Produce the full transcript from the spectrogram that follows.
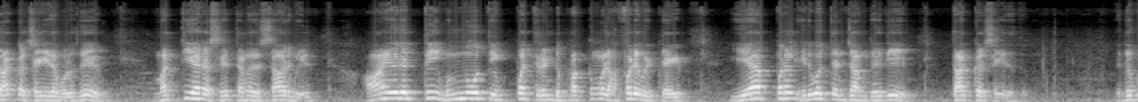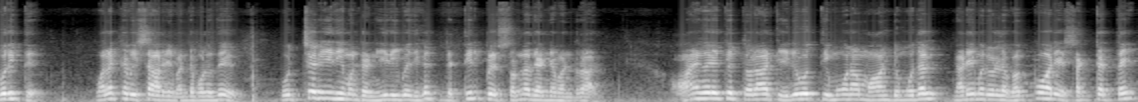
தாக்கல் செய்த பொழுது மத்திய அரசு தனது சார்பில் ஆயிரத்தி முந்நூற்றி முப்பத்தி ரெண்டு பக்கங்கள் அஃபிடவிட்டை ஏப்ரல் இருபத்தஞ்சாம் தேதி தாக்கல் செய்தது. இது குறித்து வழக்கு விசாரணை வந்தபொழுது உச்ச நீதிமன்ற நீதிபதிகள் இந்த தீர்ப்பில் சொன்னது என்னவென்றால் ஆயிரத்தி தொள்ளாயிரத்தி இருபத்தி மூணாம் ஆண்டு முதல் நடைமுறையுள்ள வக்ஃப் வாரிய சட்டத்தை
